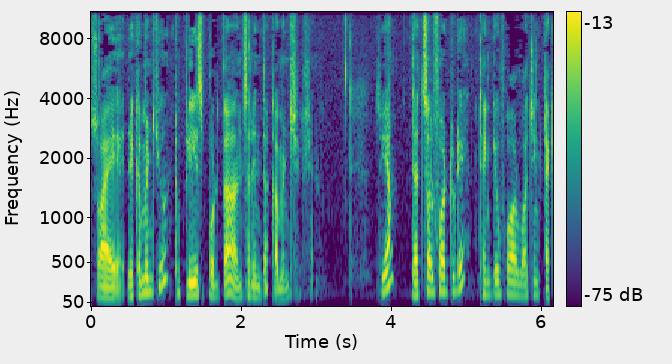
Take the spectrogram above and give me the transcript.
So i recommend you to please put the answer in the comment section. So yeah that's all for today. Thank you for watching tech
